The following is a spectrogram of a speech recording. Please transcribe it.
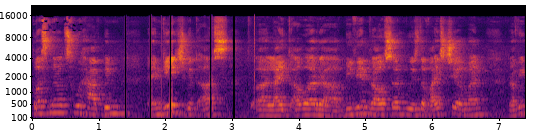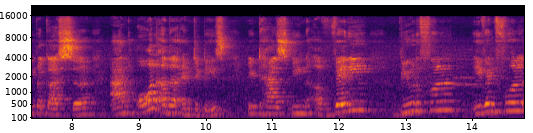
personals who have been engaged with us uh, like our uh, BVN Rao sir who is the vice chairman, Ravi Prakash sir and all other entities. It has been a very beautiful, eventful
